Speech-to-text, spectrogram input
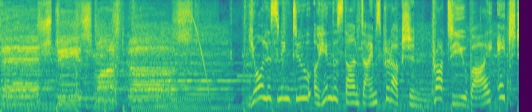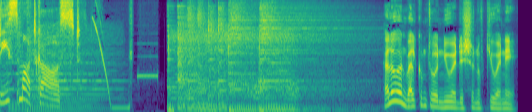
HT Smartcast. You're listening to a Hindustan Times production brought to you by HT Smartcast. Hello and welcome to a new edition of Q&A,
